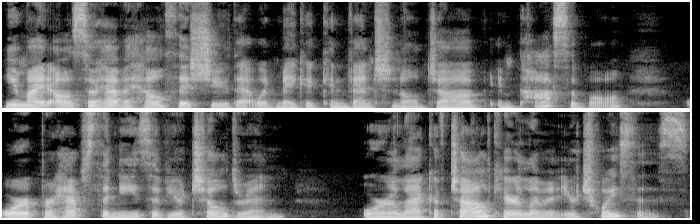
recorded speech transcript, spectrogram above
you might also have a health issue that would make a conventional job impossible or perhaps the needs of your children, or a lack of childcare limit your choices.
